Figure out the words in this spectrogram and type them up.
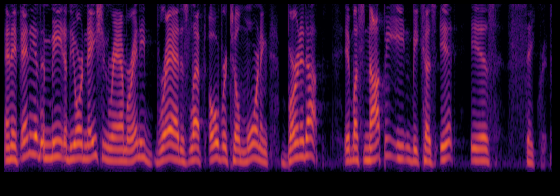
And if any of the meat of the ordination ram or any bread is left over till morning, burn it up it must not be eaten because it is sacred.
